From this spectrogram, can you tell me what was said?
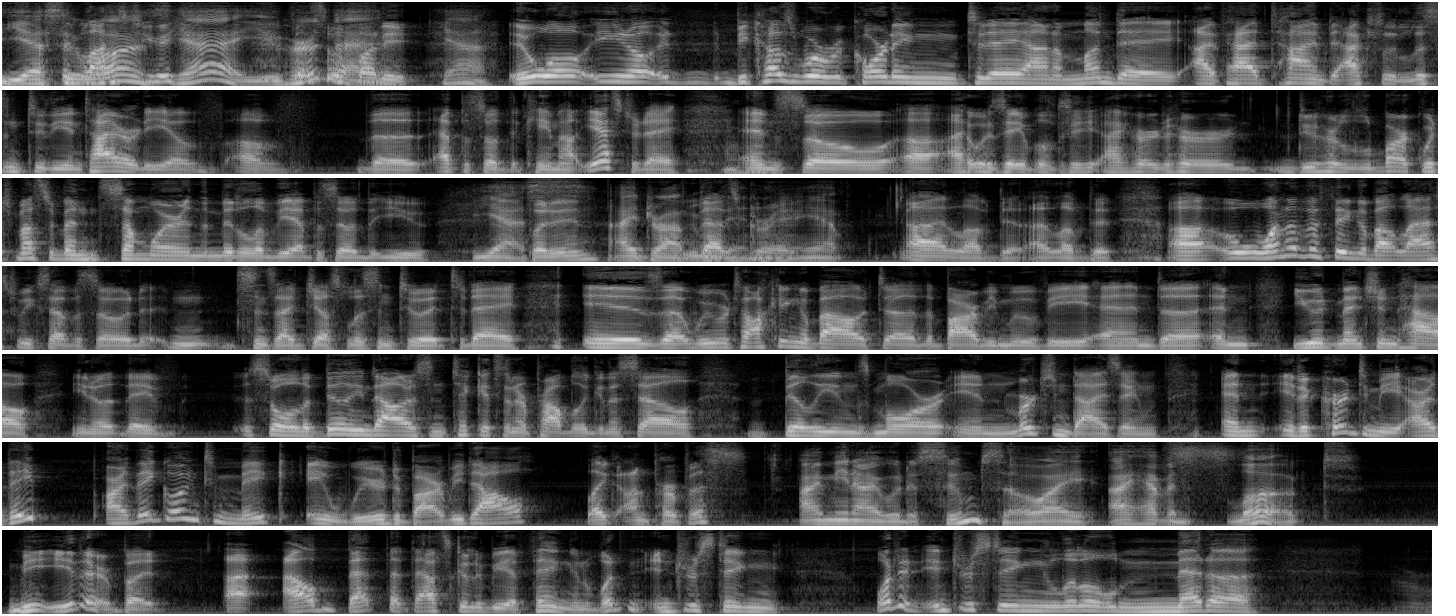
Yes, it was. year? Yeah, you heard That's so that. funny. Yeah. It will, you know, it, because we're recording today on a Monday, I've had time to actually listen to the entirety of of the episode that came out yesterday, and so uh, I was able to. I heard her do her little bark, which must have been somewhere in the middle of the episode that you Yes. put in. I dropped That's it in great. there, Yep. I loved it. I loved it. Uh, one other thing about last week's episode, n- since I just listened to it today, is uh, we were talking about uh, the Barbie movie, and uh, and you had mentioned how you know they've sold a billion dollars in tickets and are probably going to sell billions more in merchandising. And it occurred to me, are they are they going to make a weird Barbie doll like on purpose? I mean, I would assume so. I I haven't looked. Me either, but I, I'll bet that that's going to be a thing. And what an interesting, what an interesting little meta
